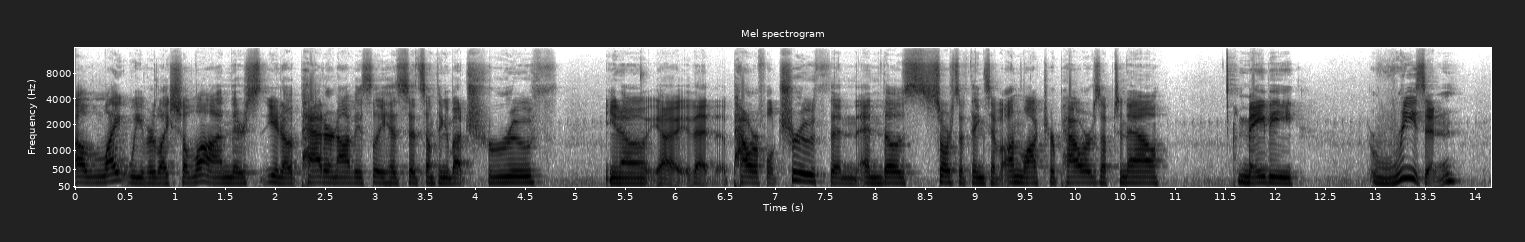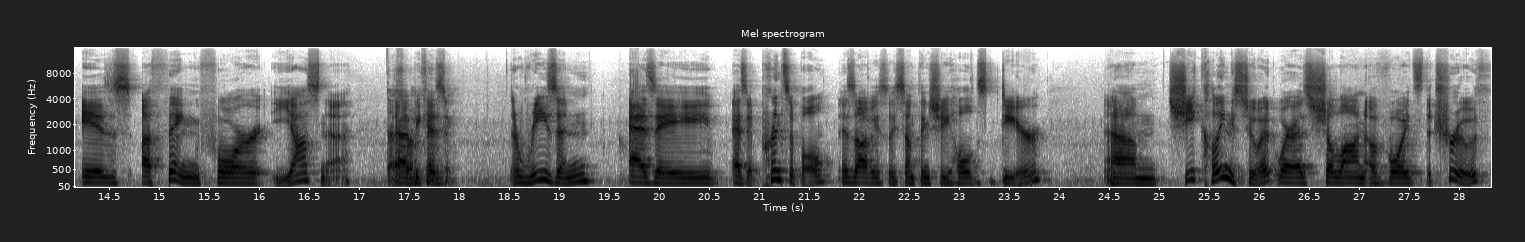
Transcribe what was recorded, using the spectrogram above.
a light weaver like Shallan, there's you know pattern obviously has said something about truth, you know uh, that powerful truth and and those sorts of things have unlocked her powers up to now. Maybe reason is a thing for Jasnah That's uh, what I'm because reason as a as a principle is obviously something she holds dear. Um, she clings to it, whereas Shallan avoids the truth.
